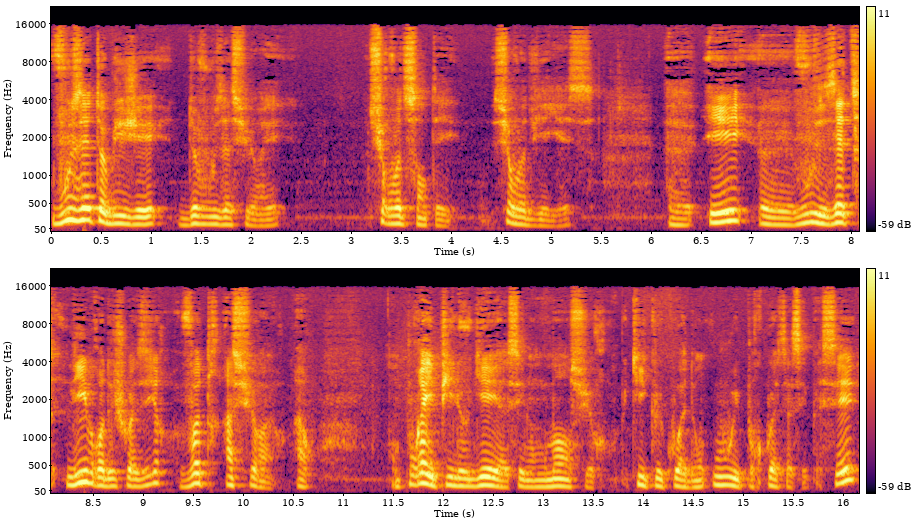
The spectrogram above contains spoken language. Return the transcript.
vous êtes obligé de vous assurer sur votre santé, sur votre vieillesse, euh, et euh, vous êtes libre de choisir votre assureur. Alors, on pourrait épiloguer assez longuement sur qui, que, quoi, dont, où et pourquoi ça s'est passé.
